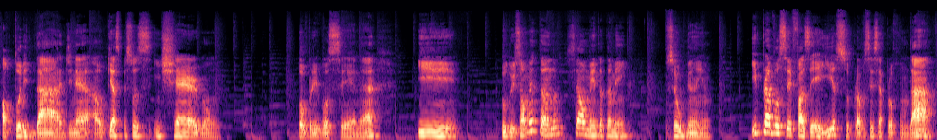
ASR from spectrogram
autoridade, né? O que as pessoas enxergam sobre você, né? E tudo isso aumentando, você aumenta também o seu ganho. E para você fazer isso, para você se aprofundar,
